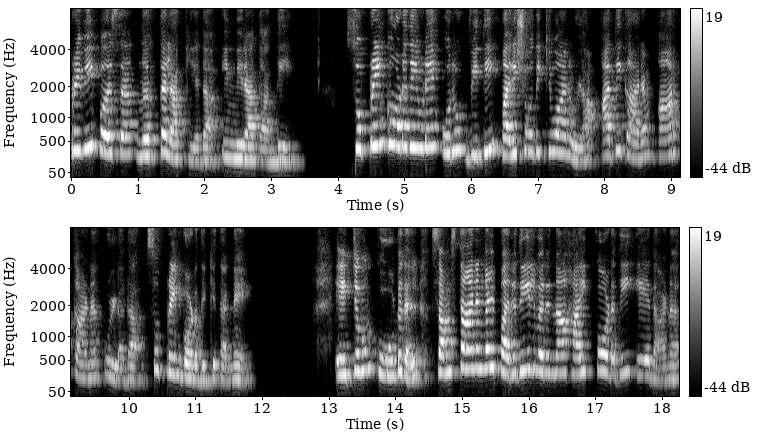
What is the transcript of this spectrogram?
പ്രിവി പേഴ്സ് നിർത്തലാക്കിയത്? ഇന്ദിരാഗാന്ധി സുപ്രീം കോടതിയുടെ ഒരു വിധി പരിശോധിക്കുവാനുള്ള അധികാരം ആർക്കാണ് ഉള്ളത്? സുപ്രീം കോടതിക്ക് തന്നെ. ഏറ്റവും കൂടുതൽ സംസ്ഥാനങ്ങൾ പരിധിയിൽ വരുന്ന ഹൈക്കോടതി ഏതാണ്?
